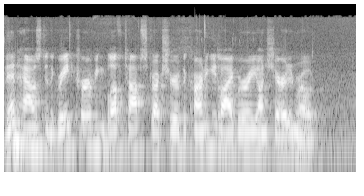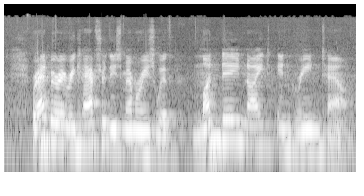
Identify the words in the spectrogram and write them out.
then housed in the great curving bluff-top structure of the Carnegie Library on Sheridan Road. Bradbury recaptured these memories with Monday Night in Greentown,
